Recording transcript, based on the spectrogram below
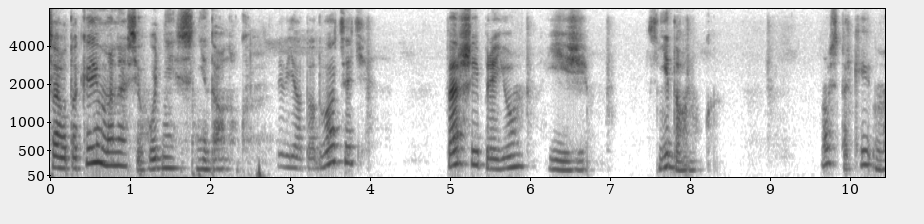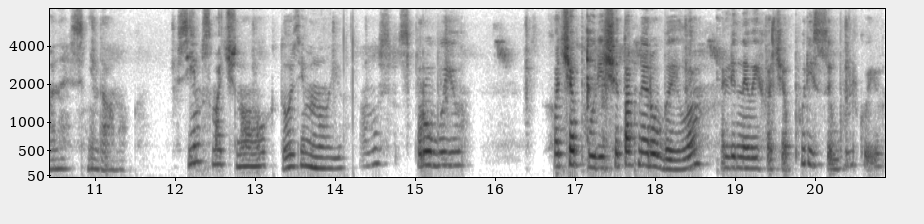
Все отакий у мене сьогодні сніданок. 9.20. перший прийом їжі. Сніданок. Ось такий у мене сніданок. Всім смачного, хто зі мною. А спробую. Хачапурі ще так не робила. Лінивий хачапурі з цибулькою.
